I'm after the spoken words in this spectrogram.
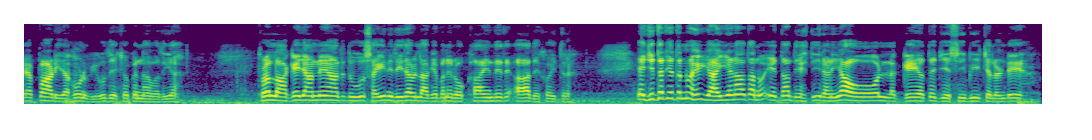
ਤੇ ਆ ਪਹਾੜੀ ਦਾ ਹੁਣ ਵਿਊ ਦੇਖੋ ਕਿੰਨਾ ਵਧੀਆ। ਥੋੜਾ ਲਾਗੇ ਜਾਂਦੇ ਆ ਤੇ ਦੂਰ ਸਹੀ ਨਹੀਂ ਦੀਦਾ ਵੀ ਲਾਗੇ ਬੰਨੇ ਰੁੱਖ ਆ ਜਾਂਦੇ ਤੇ ਆਹ ਦੇਖੋ ਇੱਧਰ। ਇਹ ਜਿੱਧਰ ਜਿੱਧਰ ਨੂੰ ਅਸੀਂ ਜਾਈ ਜਾਣਾ ਤੁਹਾਨੂੰ ਇਦਾਂ ਦੇਖਦੀ ਰਹਿਣੀ ਆ, ਉਹ ਲੱਗੇ ਉੱਤੇ ਜੀਸੀਬੀ ਚੱਲਣ ਡੇ ਆ।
